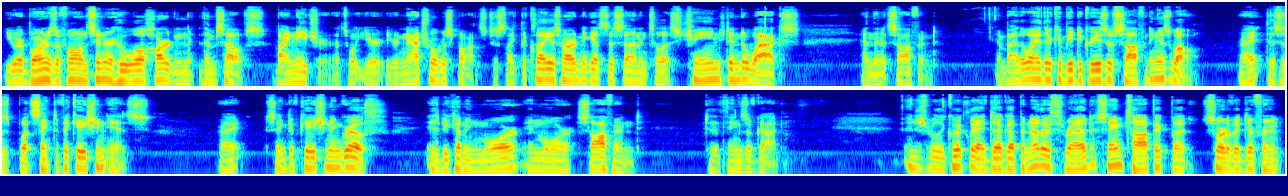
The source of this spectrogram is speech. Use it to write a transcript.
You are born as a fallen sinner who will harden themselves by nature. That's what your your natural response. Just like the clay is hardened against the sun until it's changed into wax, and then it's softened. And by the way, there can be degrees of softening as well. Right? This is what sanctification is. Right? Sanctification and growth is becoming more and more softened to the things of God. And just really quickly, I dug up another thread, same topic, but sort of a different,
